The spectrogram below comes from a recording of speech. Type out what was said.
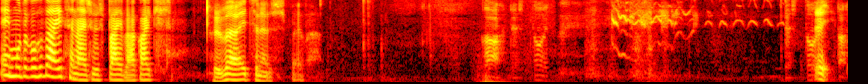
Ei muuta kuin hyvää itsenäisyyspäivää kaikille. Hyvää itsenäisyyspäivää. Kahdestoista. Ei.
